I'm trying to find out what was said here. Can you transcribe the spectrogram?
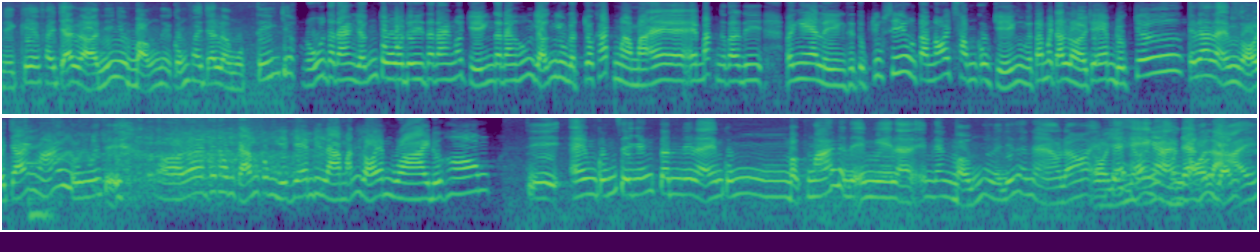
này kia phải trả lời nếu như bận thì cũng phải trả lời một tiếng chứ Rủ người ta đang dẫn tour đi, người ta đang nói chuyện, người ta đang hướng dẫn du lịch cho khách mà mà em, em bắt người ta đi phải nghe liền thì tục chút xíu người ta nói xong câu chuyện người ta mới trả lời cho em được chứ. cái đó là em gọi trái máy luôn á chị Trời ơi, em phải thông cảm công việc vậy em đi làm ảnh gọi em hoài được không? Thì em cũng sẽ nhắn tin hay là em cũng bật máy lên để em nghe là em đang bận hay là như thế nào đó em Rồi sẽ hẹn nha, là mình đang gọi hướng dẫn. lại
